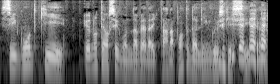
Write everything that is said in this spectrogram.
Segundo, que eu não tenho um segundo, na verdade, tá na ponta da língua, eu esqueci, cara.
